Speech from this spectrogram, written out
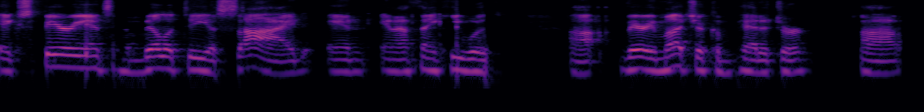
experience and ability aside, and and I think he was uh, very much a competitor. Uh,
